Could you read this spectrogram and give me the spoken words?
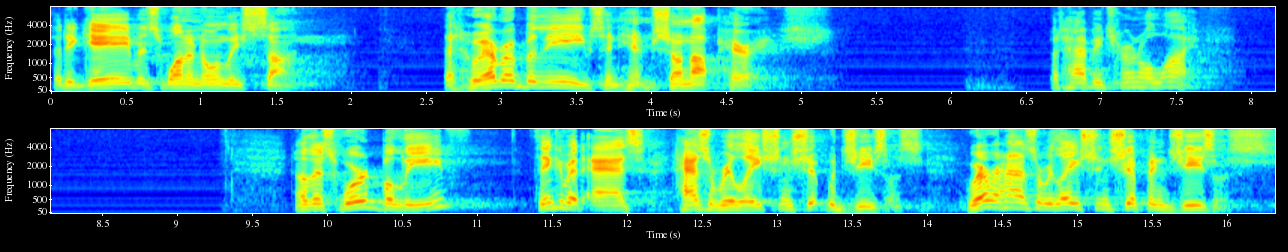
that he gave his one and only Son, that whoever believes in him shall not perish, but have eternal life. Now, this word believe, think of it as has a relationship with Jesus. Whoever has a relationship in Jesus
